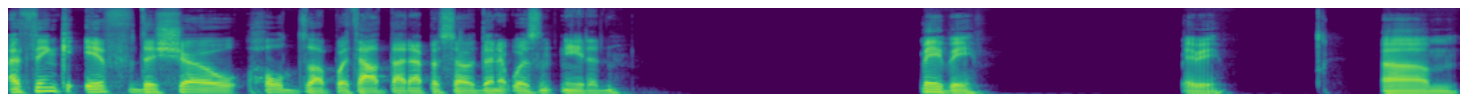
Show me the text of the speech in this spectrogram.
I think if the show holds up without that episode, then it wasn't needed. Maybe. Maybe. Um,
